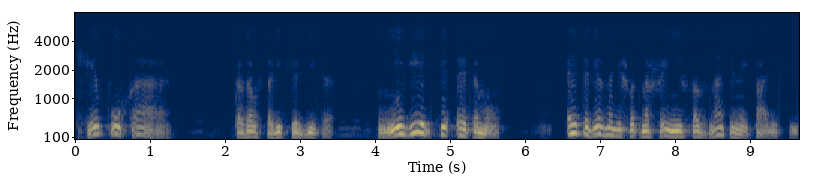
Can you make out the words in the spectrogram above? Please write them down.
«Чепуха!» — сказал старик сердито. «Не верьте этому. Это верно лишь в отношении сознательной памяти,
